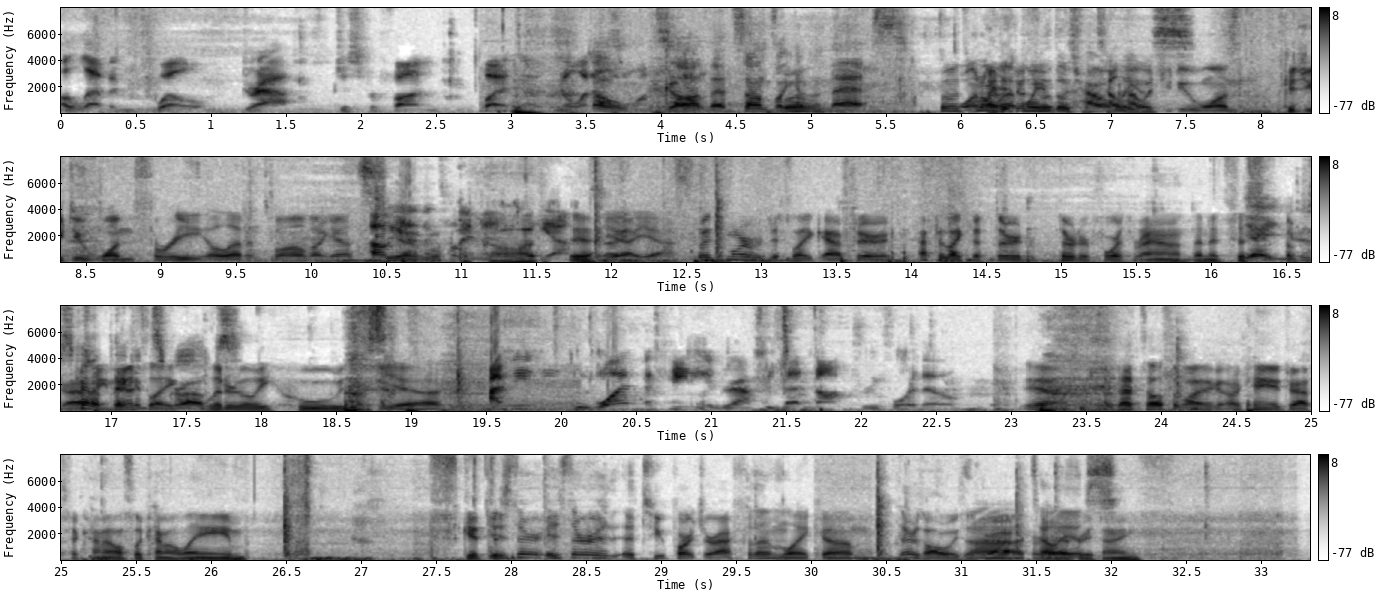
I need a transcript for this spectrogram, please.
11 12 draft just for fun but no one else Oh wants god, to that sounds like Well, a mess. Well, One, more did one of those how, how would you do one? Could you do one, three, 11, 12, I guess. oh yeah, Yeah, that's what I meant God. yeah, Yeah. Yeah, yeah. But it's more of just like after after like the third third or fourth round, then it's just Yeah, you're of just kinda drafting. Then picking like scrubs. literally who's. Yeah. i mean what Archanea draft is that not true for though yeah. But that's also why Archanea drafts are kind of also kind of lame. Just get to- Is there is there a, a two part draft for them? Like um there's always a Uh, draft for Tellius? everything.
